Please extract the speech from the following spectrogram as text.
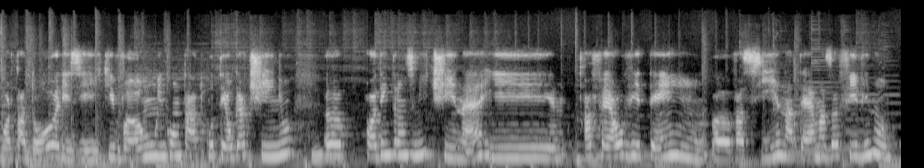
portadores e que vão em contato com o teu gatinho uh, podem transmitir, né? E a FELV tem uh, vacina até, mas a FIV não.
